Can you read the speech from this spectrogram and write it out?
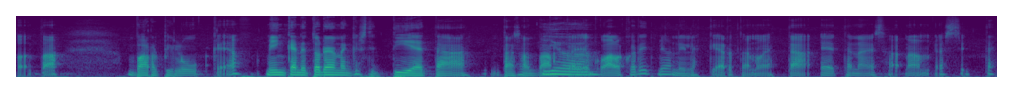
tuota, barbiluukkeja, minkä ne todennäköisesti tietää tasan tarkkaan, joku algoritmi on niille kertonut, että, että näin saadaan myös sitten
